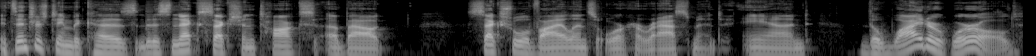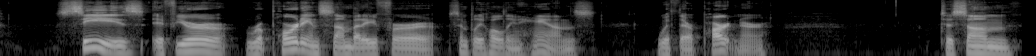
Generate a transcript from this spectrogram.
It's interesting because this next section talks about sexual violence or harassment. And the wider world sees if you're reporting somebody for simply holding hands with their partner to some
